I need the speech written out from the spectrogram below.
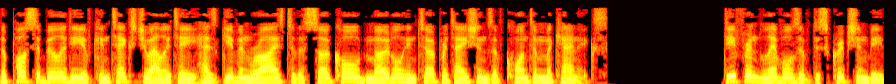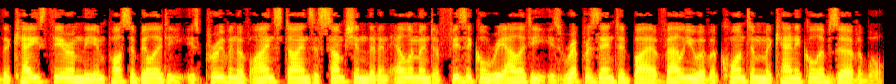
The possibility of contextuality has given rise to the so-called modal interpretations of quantum mechanics. Different levels of description be the KS theorem The impossibility is proven of Einstein's assumption that an element of physical reality is represented by a value of a quantum mechanical observable.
